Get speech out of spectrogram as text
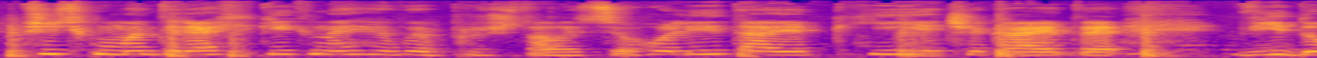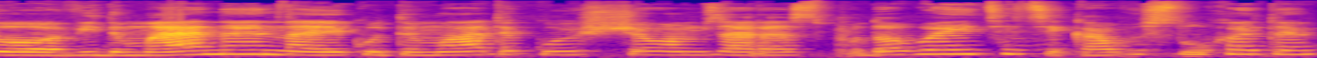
Пишіть в коментарях, які книги ви прочитали цього літа, які чекаєте відео від мене, на яку тематику, що вам зараз подобається, цікаво слухати.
